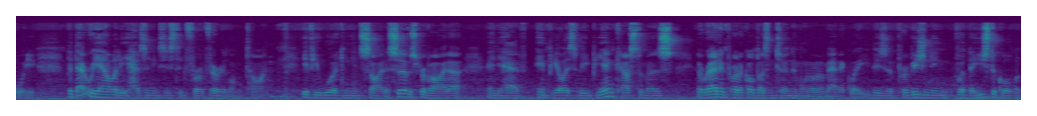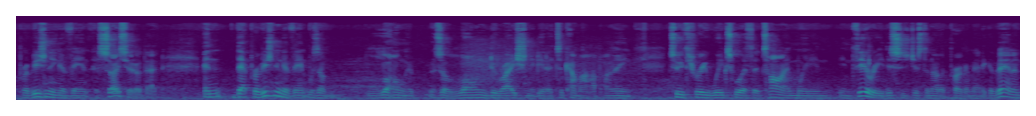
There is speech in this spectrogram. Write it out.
for you. But that reality hasn't existed for a very long time. If you're working inside a service provider and you have MPLS VPN customers, the routing protocol doesn't turn them on automatically. There's a provisioning, what they used to call a provisioning event associated with that. And that provisioning event was a long, it was a long duration to get it to come up. I mean, two, three weeks worth of time when in, in theory, this is just another programmatic event. And,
